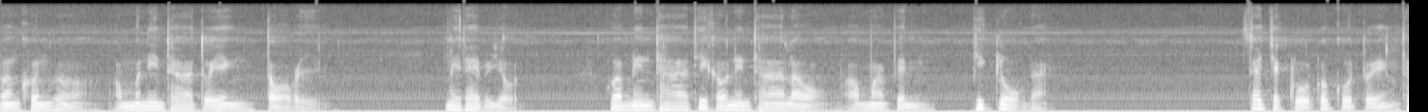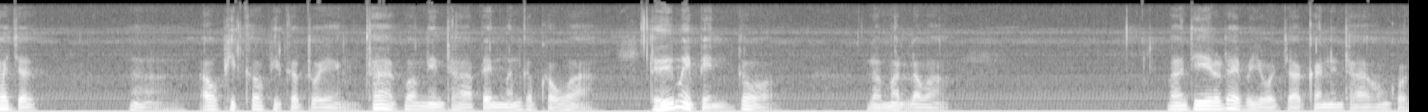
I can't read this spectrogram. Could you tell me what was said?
บางคนก็เอามานินทาตัวเองต่อไป ไม่ได้ประโยชน์ ความนินทาที่เขานินทาเราเอามาเป็นพลิกโลกได้ ถ้าจะโกรธก็โกรธตัวเอง ถ้าจะ เอาผิดก็ผิดกับตัวเอง ถ้าความนินทาเป็นเหมือนกับเขาว่าถือไม่เป็นก็ระมัดระวัง บางทีเราได้ประโยชน์จากการนินทาของคน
